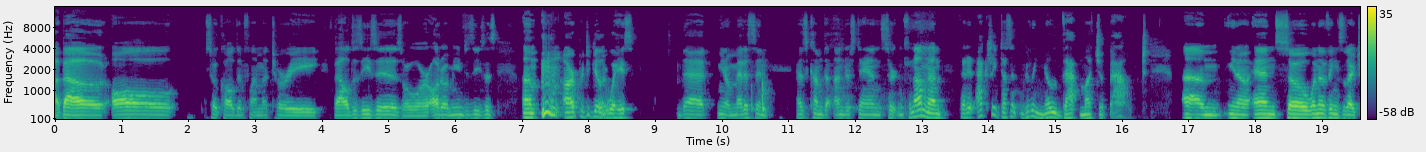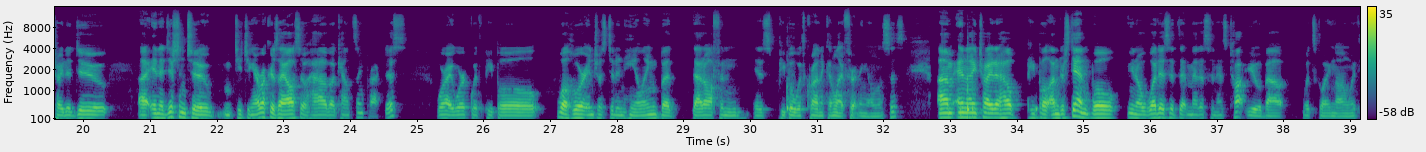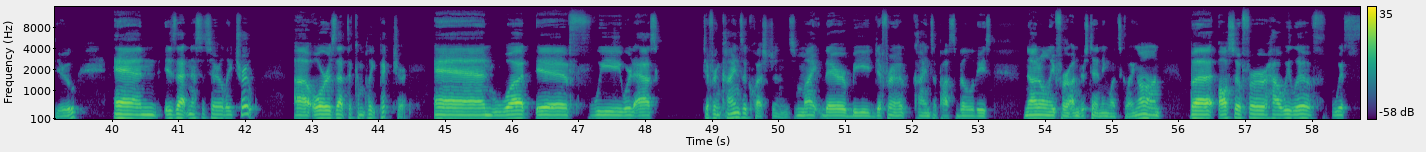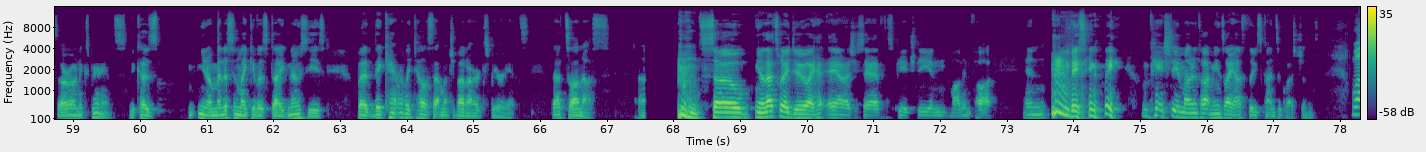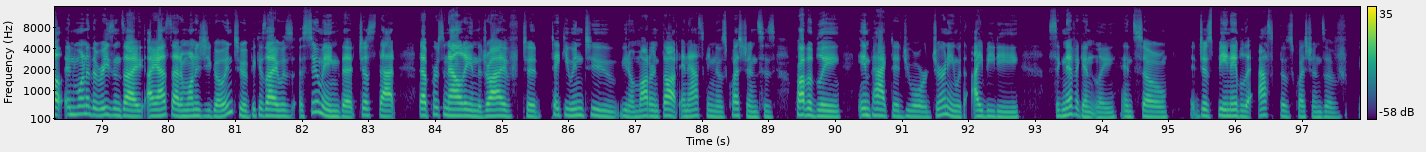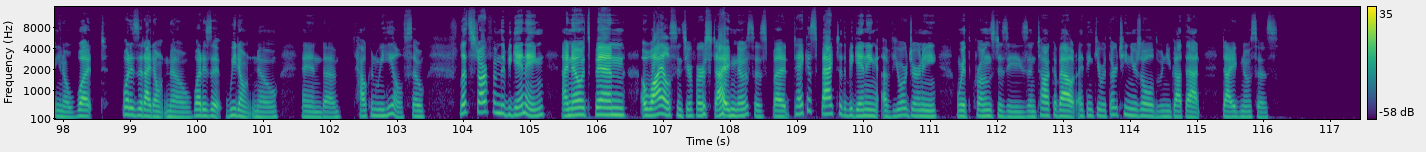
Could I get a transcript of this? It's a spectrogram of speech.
about all so-called inflammatory bowel diseases or autoimmune diseases um, are particular ways that you know medicine has come to understand certain phenomenon that it actually doesn't really know that much about. Um, you know, and so one of the things that I try to do, uh, in addition to teaching at Rutgers, I also have a counseling practice where I work with people well, who are interested in healing, but that often is people with chronic and life threatening illnesses. Um, and I try to help people understand well, you know, what is it that medicine has taught you about what's going on with you? And is that necessarily true? Uh, or is that the complete picture? And what if we were to ask different kinds of questions? Might there be different kinds of possibilities, not only for understanding what's going on, but also for how we live with our own experience because you know medicine might give us diagnoses but they can't really tell us that much about our experience. That's on us. Uh, so you know that's what i do. I as you say i have this phd in modern thought and basically phd in modern thought means i ask these kinds of questions. Well, and one of the reasons I, I asked that and wanted you to go into it because I was assuming that just that that personality and the drive to take you into you know modern thought and asking those questions has probably impacted your journey with IBD significantly. And so just being able to ask those questions of you know what what is it I don't know? What is it we don't know? And uh, how can we heal? So let's start from the beginning. I know it's been a while since your first diagnosis, but take us back to the beginning of your journey with Crohn's disease and talk about, I think you were 13 years old when you got that diagnosis.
